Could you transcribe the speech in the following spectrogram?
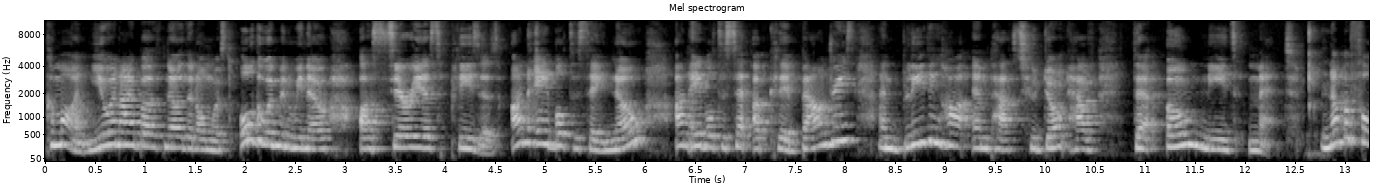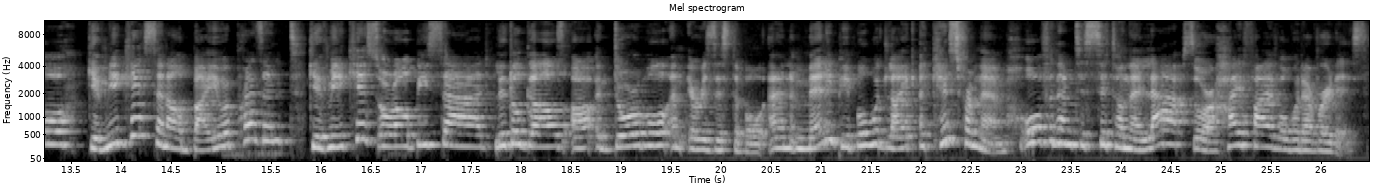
Come on, you and I both know that almost all the women we know are serious pleasers, unable to say no, unable to set up clear boundaries, and bleeding heart empaths who don't have their own needs met. Number four, give me a kiss and I'll buy you a present. Give me a kiss or I'll be sad. Little girls are adorable and irresistible and many people would like a kiss from them or for them to sit on their laps or a high five or whatever it is.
